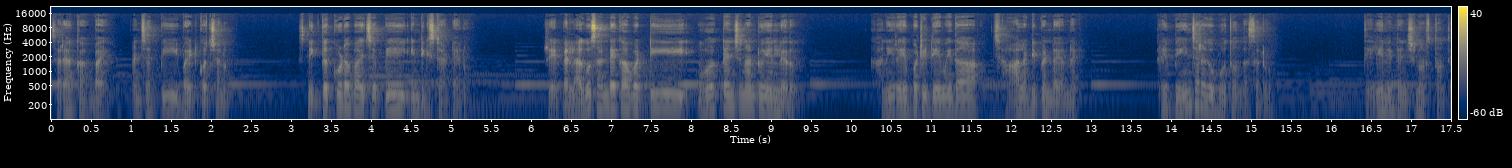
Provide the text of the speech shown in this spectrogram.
సరే అక్క బాయ్ అని చెప్పి బయటకు వచ్చాను స్నిగ్ధకు కూడా బాయ్ చెప్పి ఇంటికి స్టార్ట్ అయ్యాను. రేపు ఎలాగో సండే కాబట్టి వర్క్ టెన్షన్ అంటూ ఏం లేదు. కానీ రేపటి డే మీద చాలా డిపెండ్ అయి ఉన్నాయి. రేపు ఏం జరగబోతోంది అసలు? తెలియని టెన్షన్ వస్తుంది.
